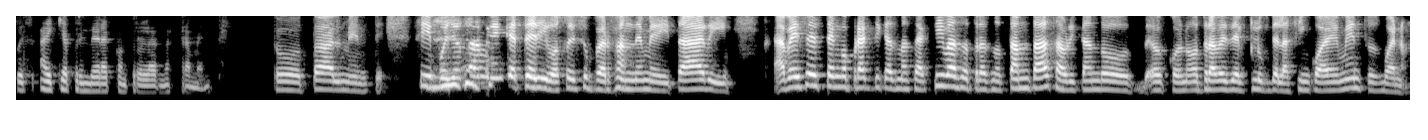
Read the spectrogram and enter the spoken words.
pues hay que aprender a controlar nuestra mente. Totalmente. Sí, pues yo también, ¿qué te digo? Soy súper fan de meditar y a veces tengo prácticas más activas, otras no tantas. Ahorita ando eh, con otra vez del club de las 5 AM, entonces, bueno,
